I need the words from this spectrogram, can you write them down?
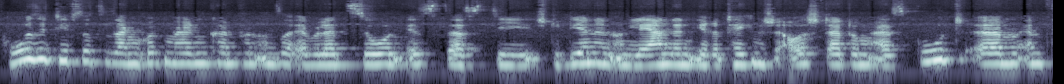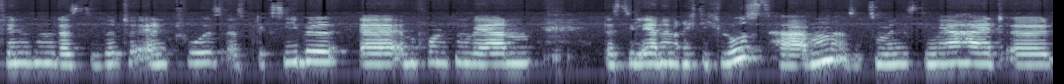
positiv sozusagen rückmelden können von unserer Evaluation, ist, dass die Studierenden und Lernenden ihre technische Ausstattung als gut ähm, empfinden, dass die virtuellen Tools als flexibel äh, empfunden werden, dass die Lernenden richtig Lust haben, also zumindest die Mehrheit äh,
